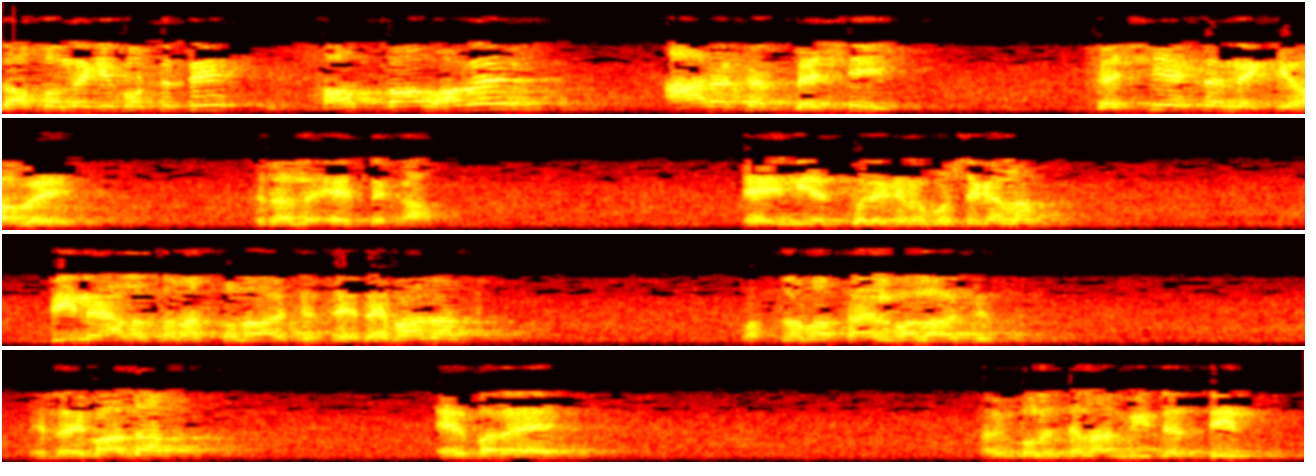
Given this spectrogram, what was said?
যত নাকি করতেছি, সব সব হবে, আর একটা বেশি বেশি একটা নেকি হবে, সেটা হলো এতে কাপ এই নিয়ত করে এখানে বসে গেলাম। দিনে আলোচনা শোনা হয়েছে এটা এবাদত। মসলা মাসাইল বলা হয়েছে এটা ইবাদত। এরপরে আমি বলেছিলাম ঈদের দিন,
